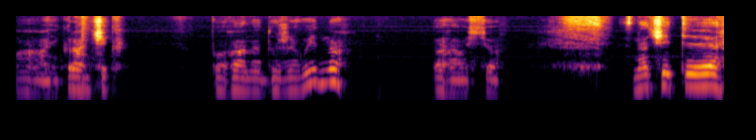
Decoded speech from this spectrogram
Ага, екранчик погано дуже видно. Ага, ось. Значить, е,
